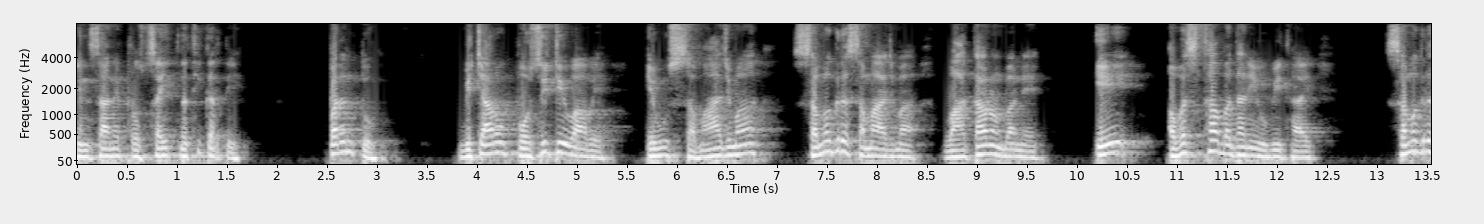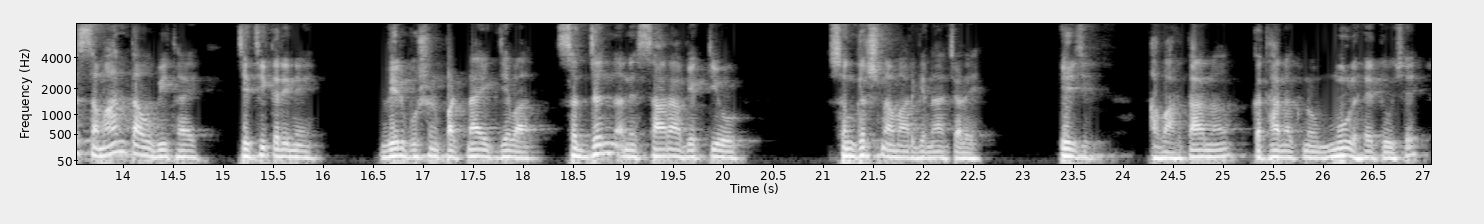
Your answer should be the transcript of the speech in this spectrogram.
હિંસાને પ્રોત્સાહિત નથી કરતી. પરંતુ વિચારો પોઝિટિવ આવે એવું સમાજમાં, સમગ્ર સમાજમાં વાતાવરણ બને એ અવસ્થા બધાની ઊભી થાય, સમગ્ર સમાનતા ઊભી થાય, જેથી કરીને વીરભૂષણ પટનાયક જેવા સજ્જન અને સારા વ્યક્તિઓ સંઘર્ષના માર્ગે ના ચડે. એ જ આ વાર્તાના કથાનકનો મૂળ હેતુ છે.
